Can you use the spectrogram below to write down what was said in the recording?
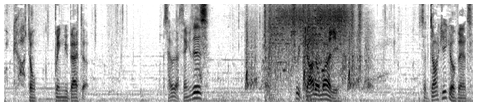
Oh god, don't bring me back to... Is that what I think it is? Sweet God Almighty. It's a Dark Eco vent.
